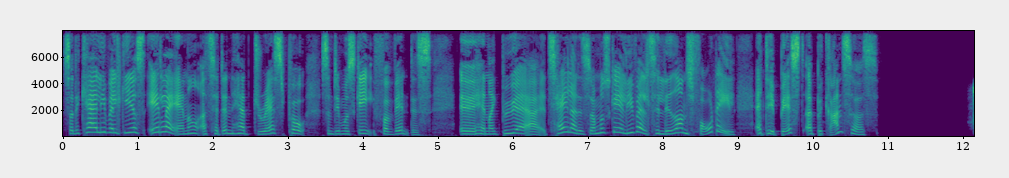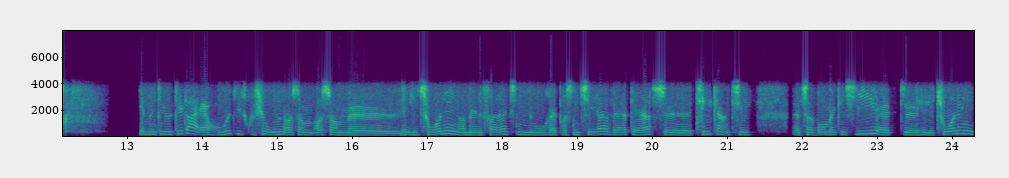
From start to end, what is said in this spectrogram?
så det kan alligevel give os et eller andet at tage den her dress på, som det måske forventes. Øh, Henrik Byer, taler det så måske alligevel til lederens fordel, at det er bedst at begrænse os? Jamen, det er jo det, der er hoveddiskussionen, og som, og som øh, Helle Thorning og Mette Frederiksen jo repræsenterer hver deres øh, tilgang til. Altså, hvor man kan sige, at øh, Helle Thorning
